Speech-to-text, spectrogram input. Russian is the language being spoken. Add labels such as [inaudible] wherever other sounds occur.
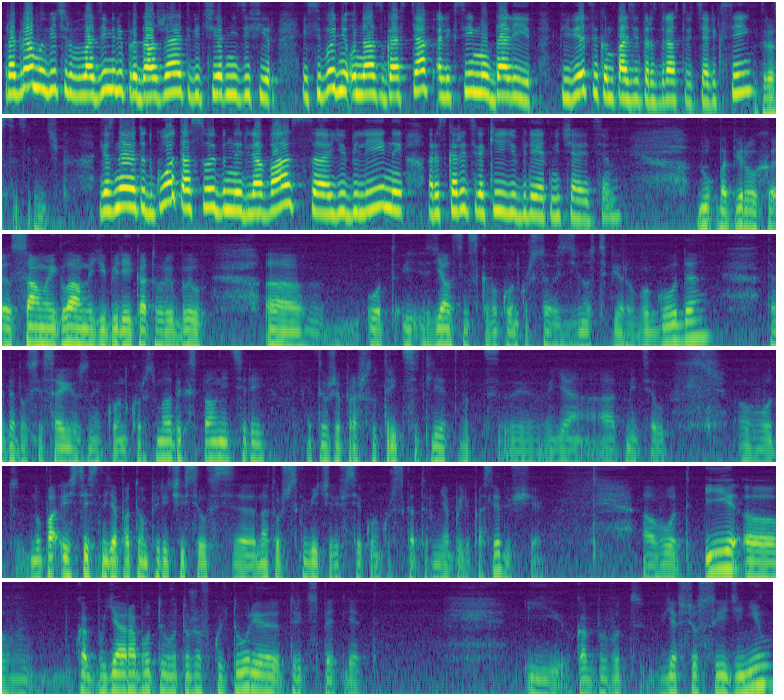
Программа «Вечер в Владимире» продолжает вечерний зефир. И сегодня у нас в гостях Алексей Молдалиев, певец и композитор. Здравствуйте, Алексей. Здравствуйте, Леночка. Я знаю, этот год особенный для вас, э, юбилейный. Расскажите, какие юбилеи отмечаете? Ну, во-первых, э, самый главный юбилей, который был э, от Ялтинского конкурса с 91 -го года. Тогда был всесоюзный конкурс молодых исполнителей – это уже прошло 30 лет, вот э, я отметил. Вот. Ну, по, естественно, я потом перечислил все, на творческом вечере все конкурсы, которые у меня были последующие. А, вот. И э, как бы я работаю вот уже в культуре 35 лет. И как бы вот я все соединил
